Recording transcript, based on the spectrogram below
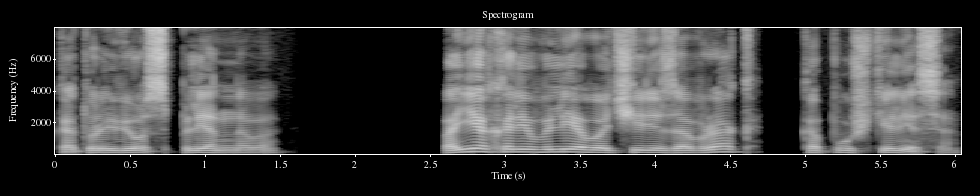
который вез пленного, поехали влево через овраг к опушке леса.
